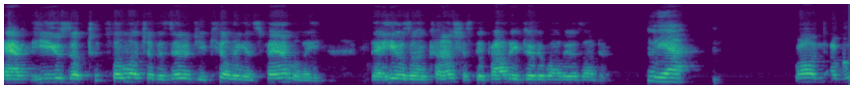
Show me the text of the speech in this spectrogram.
and he used up t- so much of his energy killing his family that he was unconscious. They probably did it while he was under. Yeah. well, uh,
